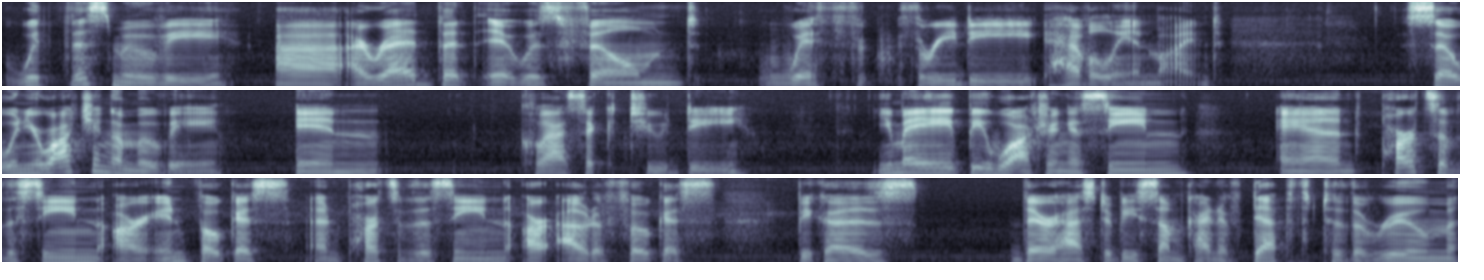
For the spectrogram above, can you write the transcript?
with this movie, uh, I read that it was filmed with 3D heavily in mind. So when you're watching a movie in classic 2D, you may be watching a scene, and parts of the scene are in focus, and parts of the scene are out of focus because there has to be some kind of depth to the room.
